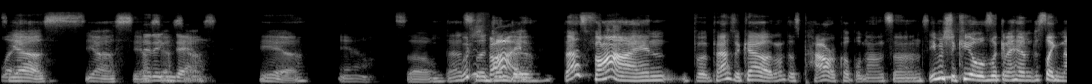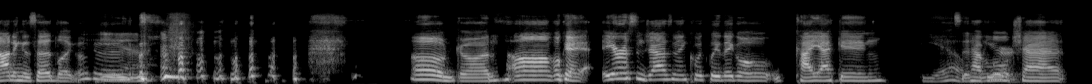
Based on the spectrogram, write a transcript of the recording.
like, yes. Yes. Yes. sitting yes, down. yes. Yeah. Yeah. So that's Which agenda. That's fine. But Pastor Cal, not this power couple nonsense. Even Shaquille was looking at him, just like nodding his head, like, okay. Yeah. oh God. Um, okay. Eris and Jasmine quickly they go kayaking. Yeah. They have a little chat.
